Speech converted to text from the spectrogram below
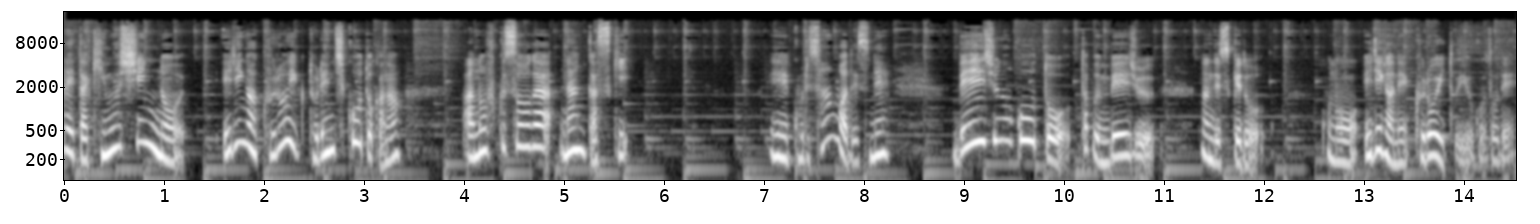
れたキムシンの襟が黒いトレンチコートかな？あの服装がなんか好き。えー、これ3話ですね。ベージュのコート、多分ベージュなんですけど、この襟がね、黒いということで。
